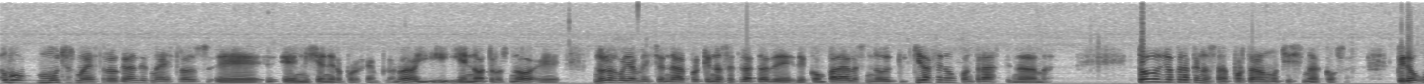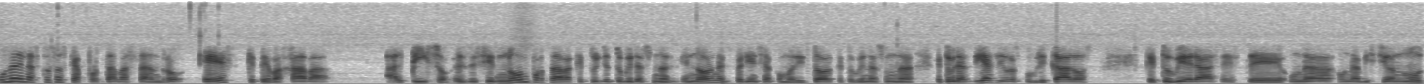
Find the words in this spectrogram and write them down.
hubo muchos maestros, grandes maestros en mi género, por ejemplo, ¿no? Y, en otros, ¿no? no los voy a mencionar porque no se trata de, de compararlos, sino quiero hacer un contraste nada más. Todos yo creo que nos aportaron muchísimas cosas. Pero una de las cosas que aportaba Sandro es que te bajaba al piso, es decir, no importaba que tú ya tuvieras una enorme experiencia como editor, que tuvieras una que tuvieras 10 libros publicados, que tuvieras este una una visión muy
